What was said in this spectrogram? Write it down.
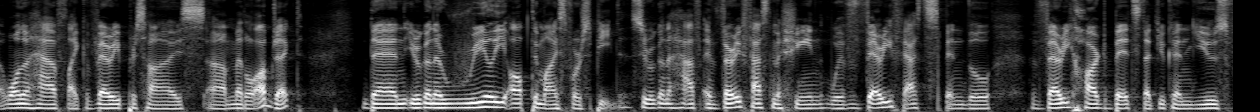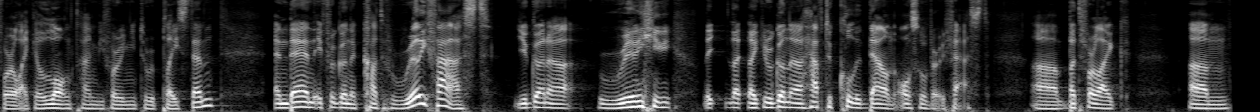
uh, want to have like a very precise uh, metal object, then you're gonna really optimize for speed. So you're gonna have a very fast machine with very fast spindle, very hard bits that you can use for like a long time before you need to replace them. And then if you're gonna cut really fast, you're gonna really like, like, you're gonna have to cool it down also very fast. Um, but for like um,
